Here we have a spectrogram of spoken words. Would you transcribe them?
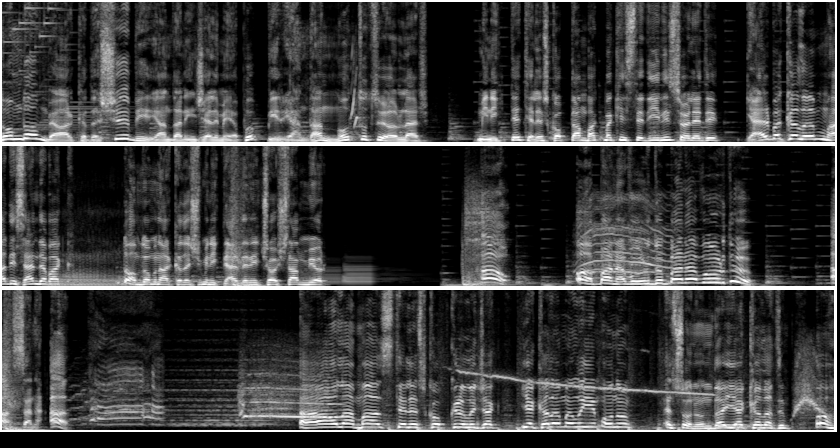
Domdom ve arkadaşı bir yandan inceleme yapıp bir yandan not tutuyorlar. Minik de teleskoptan bakmak istediğini söyledi. Gel bakalım hadi sen de bak. Domdom'un arkadaşı miniklerden hiç hoşlanmıyor. Oh! Oh, bana vurdu bana vurdu. Al sana al. Aa, olamaz teleskop kırılacak. Yakalamalıyım onu. E, sonunda yakaladım. Oh,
